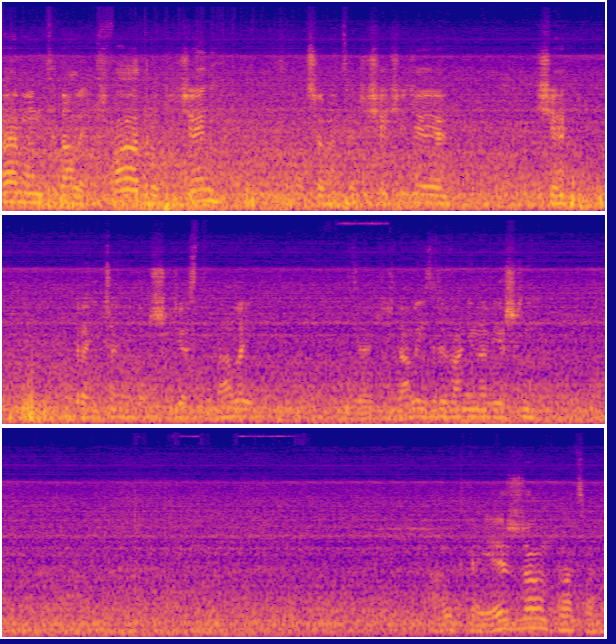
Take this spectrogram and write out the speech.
Remont dalej trwa, drugi dzień. Zobaczymy co dzisiaj się dzieje. Się ograniczenie do 30 dalej. Widzę jakieś dalej zrywanie nawierzchni. Autka jeżdżą, praca w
